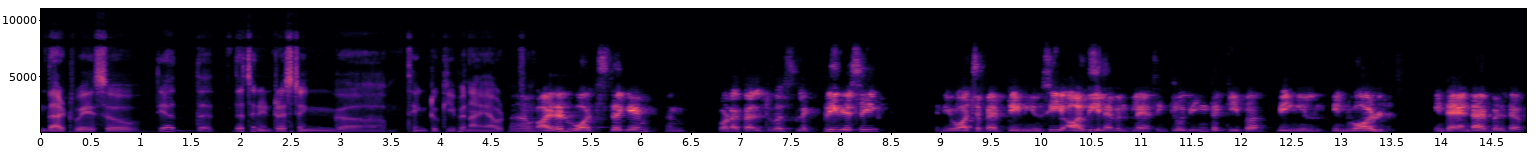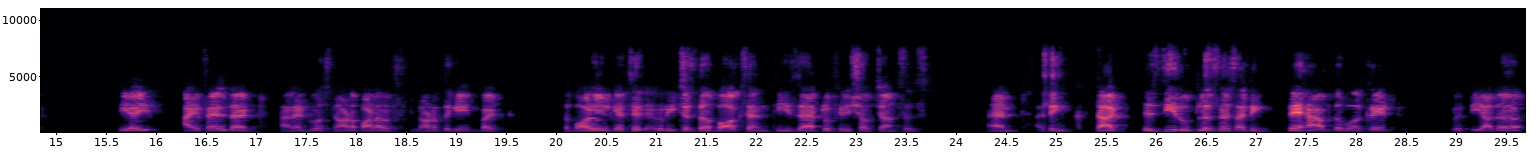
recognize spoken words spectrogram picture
that way. So yeah, that that's an interesting uh, thing to keep an eye out Um, for. I did watch the game, and what I felt was like previously, when you watch a Pep team, you see all the 11 players, including the keeper, being in- involved in the entire build-up. Here, I felt that Haaland was not a part of a lot of the game, but the ball gets it, reaches the box, and he's there to finish off chances. And I think that is the ruthlessness. I think they have the work rate with the other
